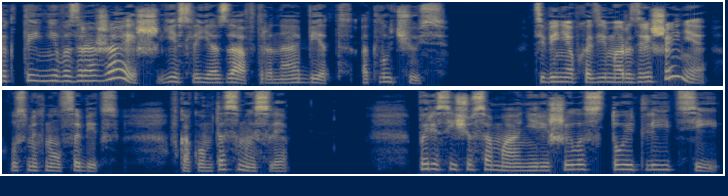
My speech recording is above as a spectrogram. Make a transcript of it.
Так ты не возражаешь, если я завтра на обед отлучусь? Тебе необходимо разрешение? усмехнулся Бикс. В каком-то смысле. Пэрис еще сама не решила, стоит ли идти.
